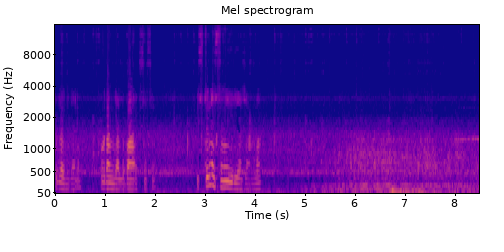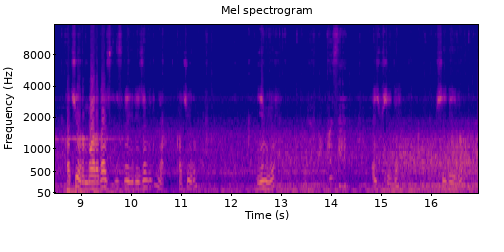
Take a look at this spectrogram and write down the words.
Şuradan gidelim. Buradan geldi bağırık sesi. Üstüne üstüne yürüyeceğim lan. Kaçıyorum bu arada üstüne üstüne yürüyeceğim dedim ya. Kaçıyorum. Yemiyor. Hiçbir şey de. Bir şey değil o.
